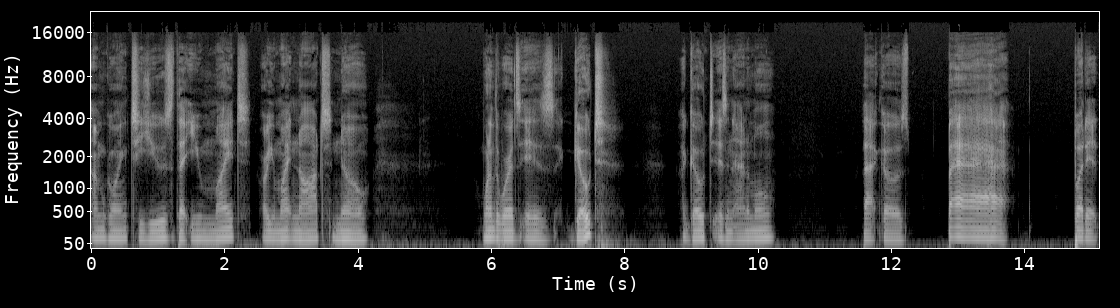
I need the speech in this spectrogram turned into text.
I'm going to use that you might or you might not know. One of the words is goat. A goat is an animal that goes bah, but it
